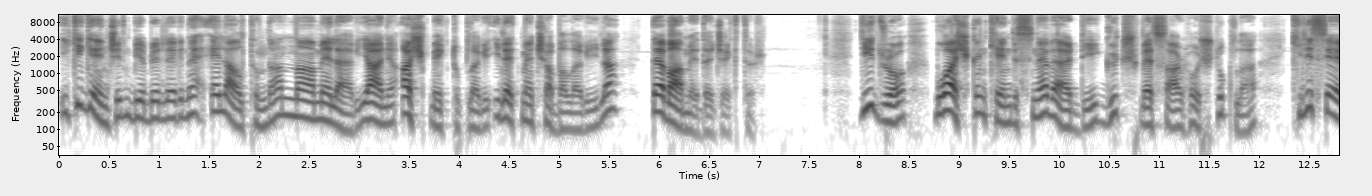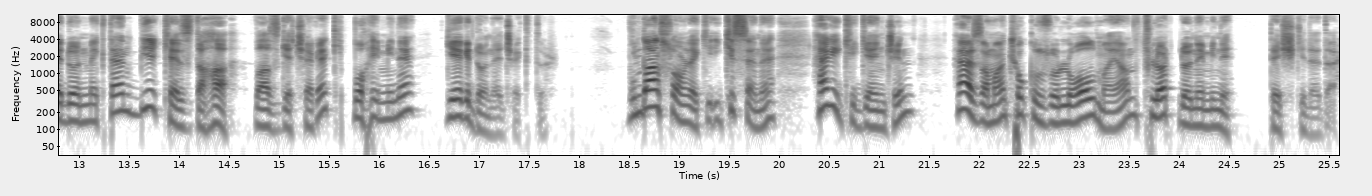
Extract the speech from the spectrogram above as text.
iki gencin birbirlerine el altından nameler yani aşk mektupları iletme çabalarıyla devam edecektir. Diderot bu aşkın kendisine verdiği güç ve sarhoşlukla kiliseye dönmekten bir kez daha vazgeçerek bohemine geri dönecektir. Bundan sonraki iki sene her iki gencin her zaman çok huzurlu olmayan flört dönemini teşkil eder.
